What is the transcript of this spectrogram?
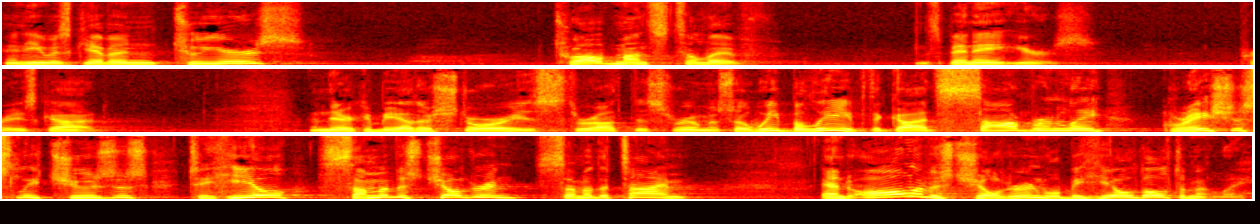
and he was given two years, 12 months to live. It's been eight years. Praise God. And there can be other stories throughout this room. And so we believe that God sovereignly, graciously chooses to heal some of his children some of the time and all of his children will be healed ultimately.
